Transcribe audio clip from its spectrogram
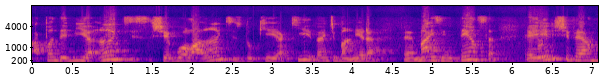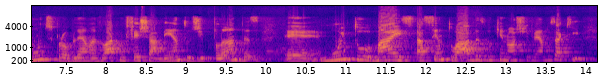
a pandemia antes, chegou lá antes do que aqui, né, de maneira é, mais intensa, é, eles tiveram muitos problemas lá com fechamentos de plantas é, muito mais acentuadas do que nós tivemos aqui.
